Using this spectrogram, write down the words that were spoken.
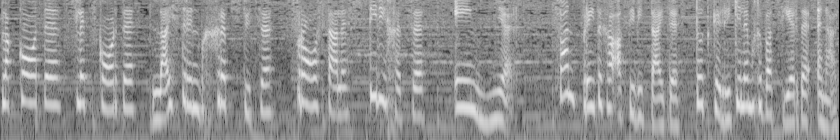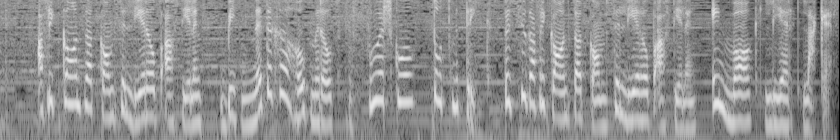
Plakkate, flitskaarte, luister- en begripstoetse, vraestelle, studiegidse en meer. Van prettige aktiwiteite tot kurrikulumgebaseerde inhoud. Afrikaans.com se leerhulpafdeling bied nuttige hulpmiddels vir voorskool tot matriek. Besoek afrikaans.com se leerhulpafdeling en maak leer lekker.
